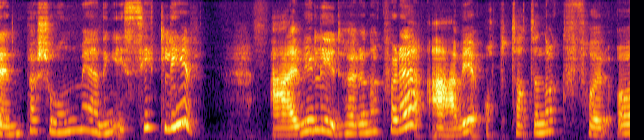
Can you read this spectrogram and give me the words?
den personen mening i sitt liv? Er vi lydhøre nok for det? Er vi opptatte nok for å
